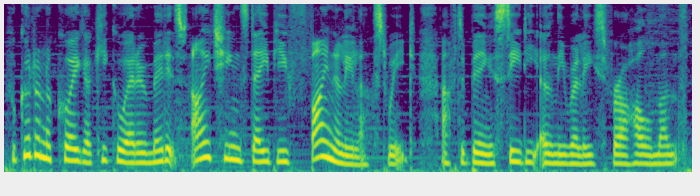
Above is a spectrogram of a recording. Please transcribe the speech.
Fukuro no Koe ga Kikoeru made its iTunes debut finally last week, after being a CD only release for a whole month,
